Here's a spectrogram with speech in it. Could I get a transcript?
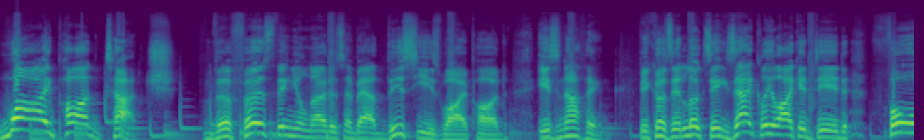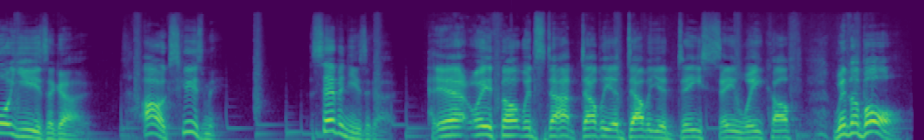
whyPod Touch. The first thing you'll notice about this year's whyPod is nothing, because it looks exactly like it did four years ago. Oh, excuse me, seven years ago. Yeah, we thought we'd start WWDC week off with a ball,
